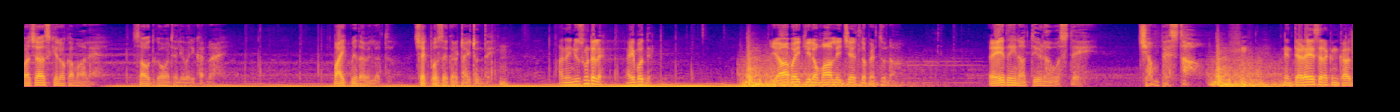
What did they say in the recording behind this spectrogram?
పచాస్ కిలో కమాలే సౌత్ గోవా డెలివరీ కన్నా. బైక్ మీద వెళ్ళొద్దు చెక్ పోస్ట్ దగ్గర టైట్ ఉంది. అది నేను చూసుకుంటలే అయిపోద్ది. యాభై కిలో మాల్ని చేతిలో పెడుతున్నా. ఏదైనా తేడా వస్తే చంపేస్తా. నేను తేడా చేసే రకం కాదు.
